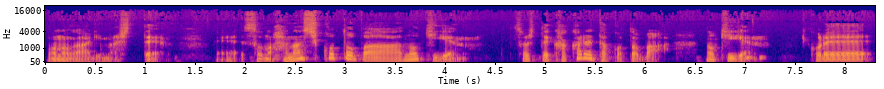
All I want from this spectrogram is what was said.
ものがありまして、えその話し言葉の起源、そして書かれた言葉の起源、これ、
